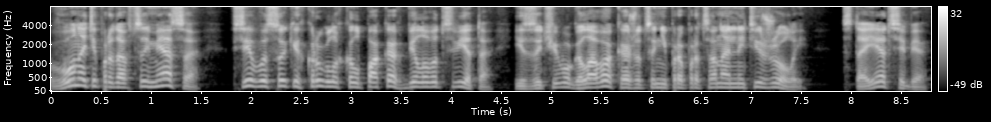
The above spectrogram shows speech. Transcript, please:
Вон эти продавцы мяса, все в высоких круглых колпаках белого цвета, из-за чего голова кажется непропорционально тяжелой. Стоят себе,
